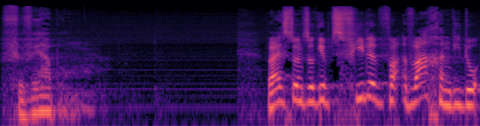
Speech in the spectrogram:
für Werbung. Weißt du, und so gibt es viele Wachen, die du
